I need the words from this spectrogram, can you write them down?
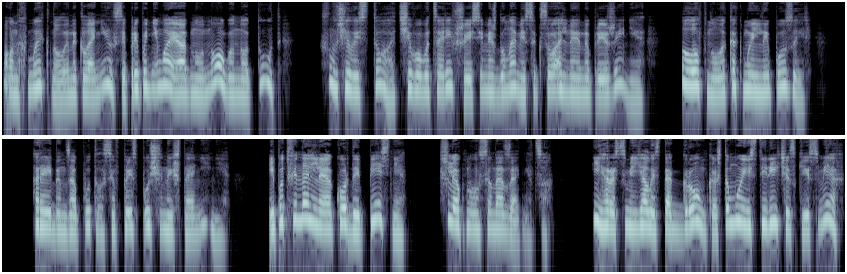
Он хмыкнул и наклонился, приподнимая одну ногу, но тут случилось то, от чего воцарившееся между нами сексуальное напряжение лопнуло, как мыльный пузырь. Рейден запутался в приспущенной штанине и под финальные аккорды песни шлепнулся на задницу. Я рассмеялась так громко, что мой истерический смех —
